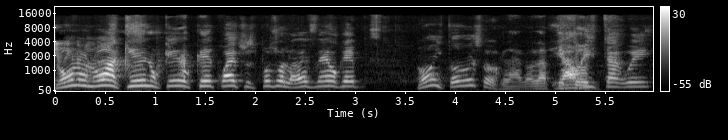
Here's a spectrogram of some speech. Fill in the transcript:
No, no, no, ¿a quién? ¿O qué? ¿O qué? ¿Cuál? ¿Su esposo la ve feo? ¿Qué? No, y todo eso. Claro, la Y ahorita, güey.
